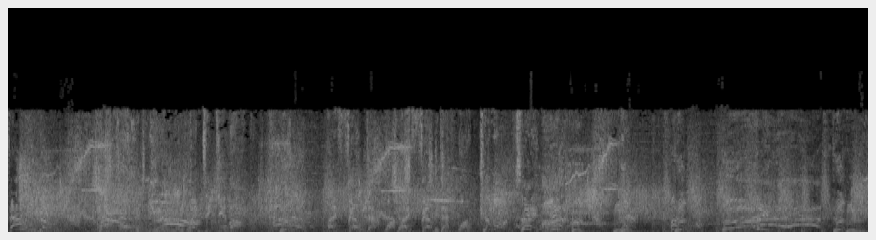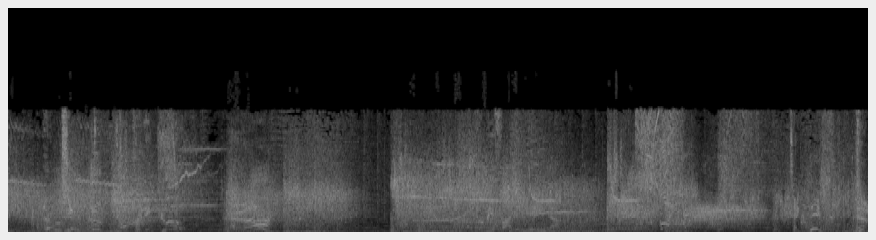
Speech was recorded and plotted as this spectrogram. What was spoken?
Down you go! You know when to give up! I felt that one! I felt that one! Come on, try it! You're pretty good! You'll be fighting me now. Take this! Here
